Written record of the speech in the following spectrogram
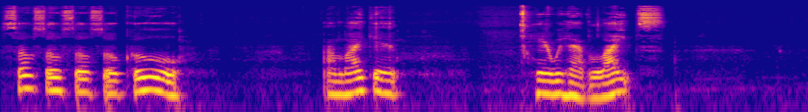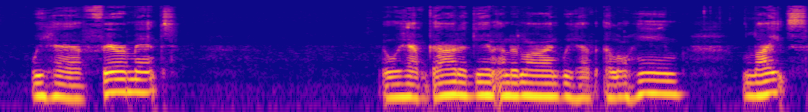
So, so, so, so cool. I like it. Here we have lights. We have firmament. And we have God again underlined. We have Elohim. Lights.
